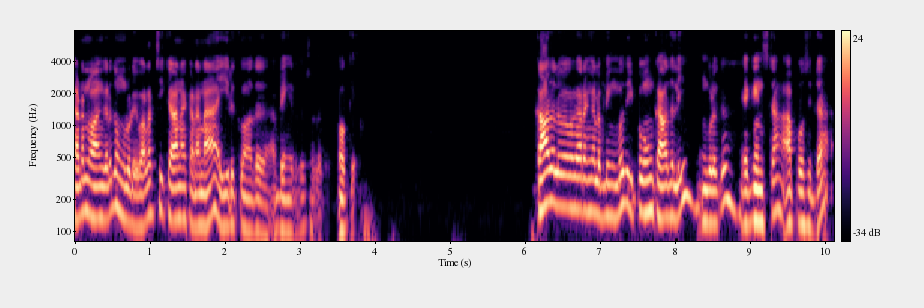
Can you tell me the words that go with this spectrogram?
கடன் வாங்குறது உங்களுடைய வளர்ச்சிக்கான கடனாக இருக்கும் அது அப்படிங்கிறது சொல்லுது. ஓகே காதல் விவகாரங்கள் அப்படிங்கும்போது இப்போவும் காதலி உங்களுக்கு எகெயின்ஸ்டாக ஆப்போசிட்டாக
